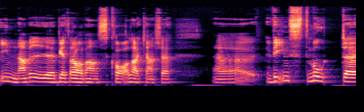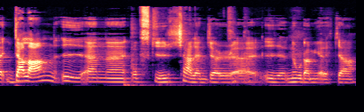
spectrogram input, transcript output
innan vi betar av hans kval här kanske. Uh, vinst mot uh, Galan i en uh, obskyr Challenger i Nordamerika.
